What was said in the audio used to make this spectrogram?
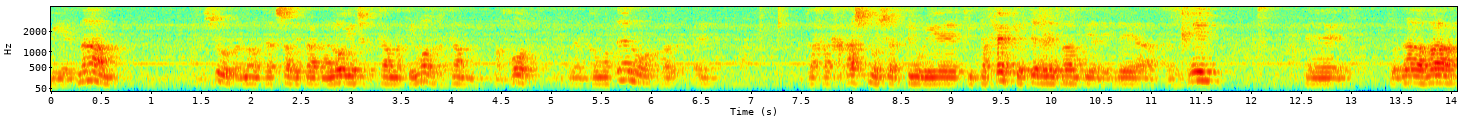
וייטנאם. שוב, אני לא רוצה עכשיו את האנלוגיות שחלקם מתאימות וחלקם פחות למקומותינו, אבל ככה חשנו שהסיור יהיה, ייתפס כיותר רלוונטי על ידי החניכים. תודה רבה.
